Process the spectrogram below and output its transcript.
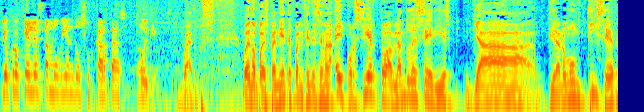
yo creo que él está moviendo sus cartas muy bien. Bueno, pues, bueno, pues pendientes para el fin de semana. Ey, por cierto, hablando de series, ya tiraron un teaser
